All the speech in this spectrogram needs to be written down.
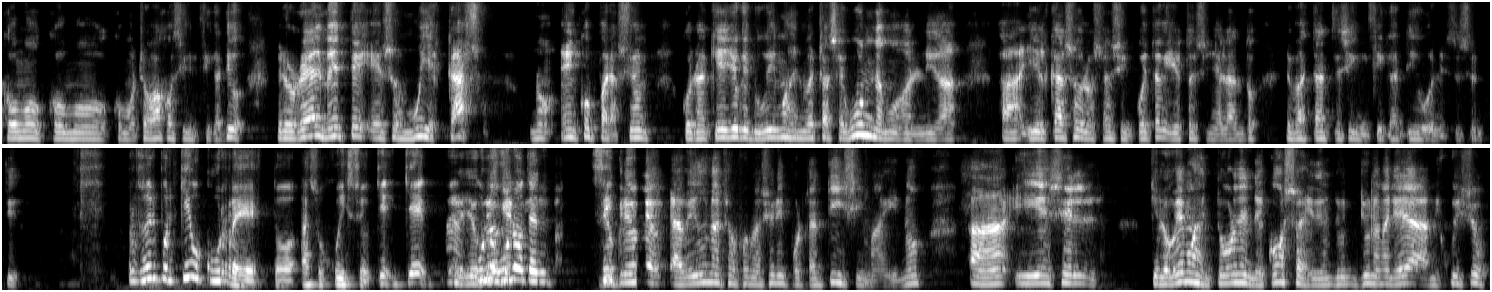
como, como, como trabajo significativo. Pero realmente eso es muy escaso, ¿no? En comparación con aquello que tuvimos en nuestra segunda modernidad, ah, y el caso de los años 50 que yo estoy señalando es bastante significativo en ese sentido. Profesor, ¿por qué ocurre esto a su juicio? ¿Qué, uno, ten... sí. yo, creo que ha habido una transformación importantísima ahí, ¿no? Ah, y es el, que lo vemos en tu orden de cosas y de, de, una manera, a mi juicio,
